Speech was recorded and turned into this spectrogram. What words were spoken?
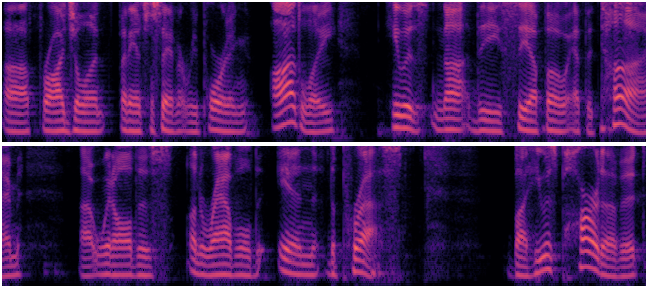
uh, fraudulent financial statement reporting. Oddly, he was not the CFO at the time uh, when all this unraveled in the press, but he was part of it.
